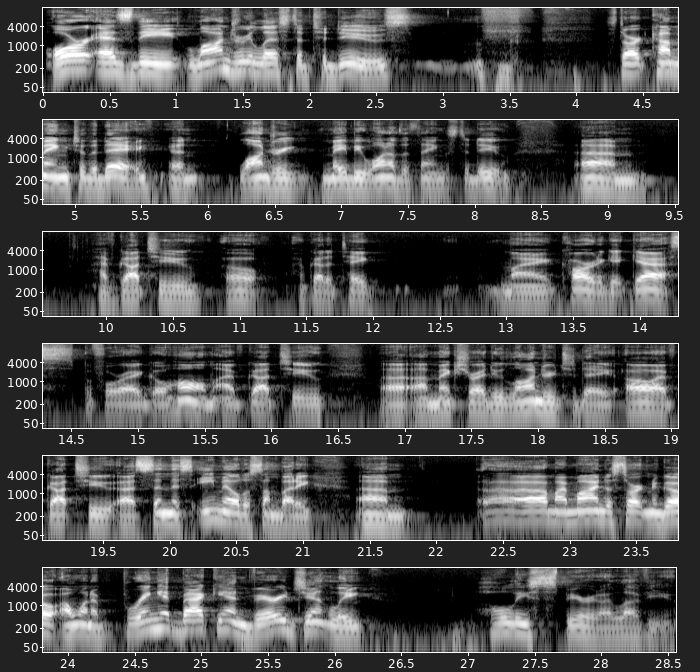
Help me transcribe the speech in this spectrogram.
or as the laundry list of to dos start coming to the day, and laundry may be one of the things to do, um, I've got to, oh, I've got to take my car to get gas before I go home. I've got to uh, uh, make sure I do laundry today. Oh, I've got to uh, send this email to somebody. Um, uh, my mind is starting to go. I want to bring it back in very gently Holy Spirit, I love you.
